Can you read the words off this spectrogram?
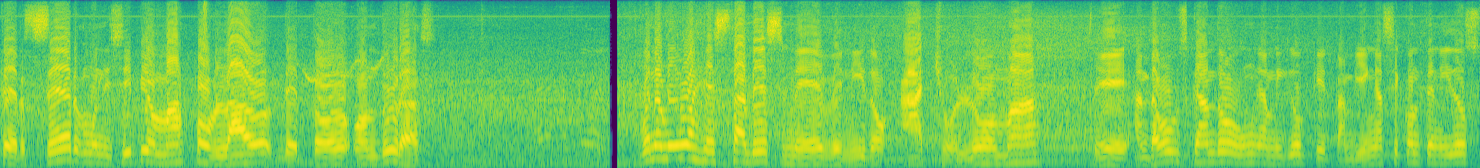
tercer municipio más poblado de todo Honduras. Bueno amigos, esta vez me he venido a Choloma. Eh, andaba buscando un amigo que también hace contenidos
